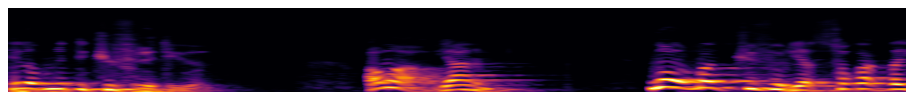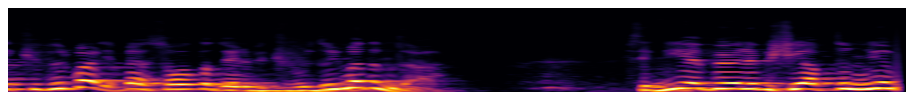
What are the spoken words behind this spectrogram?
Telefon etti küfür ediyor. Ama yani normal küfür ya sokakta küfür var ya ben sokakta da öyle bir küfür duymadım da. İşte niye böyle bir şey yaptın? Niye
